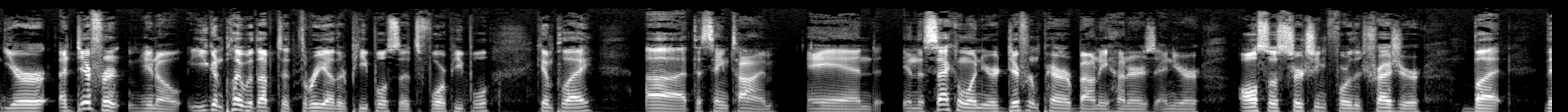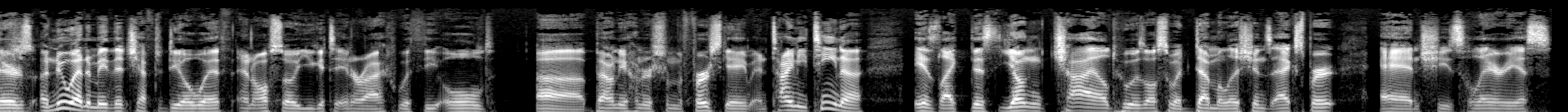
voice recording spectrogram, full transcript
you're a different you know you can play with up to three other people, so it's four people can play uh, at the same time. And in the second one, you're a different pair of bounty hunters, and you're also searching for the treasure, but there's a new enemy that you have to deal with, and also you get to interact with the old uh, bounty hunters from the first game. And Tiny Tina is like this young child who is also a demolitions expert, and she's hilarious,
